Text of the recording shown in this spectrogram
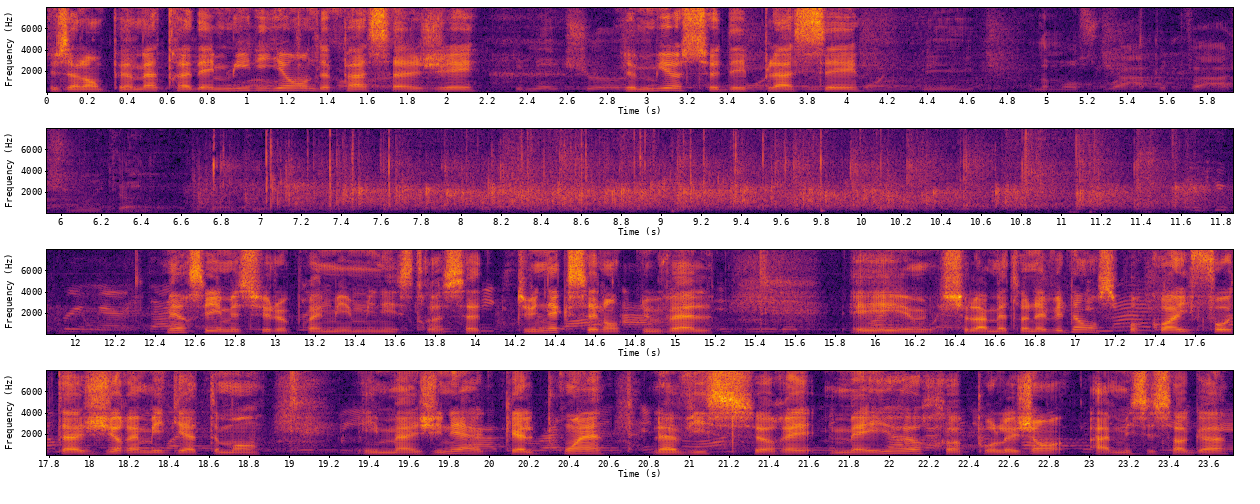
Nous allons permettre à des millions de passagers de mieux se déplacer Merci, Monsieur le Premier ministre. C'est une excellente nouvelle et cela met en évidence pourquoi il faut agir immédiatement. Imaginez à quel point la vie serait meilleure pour les gens à Mississauga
